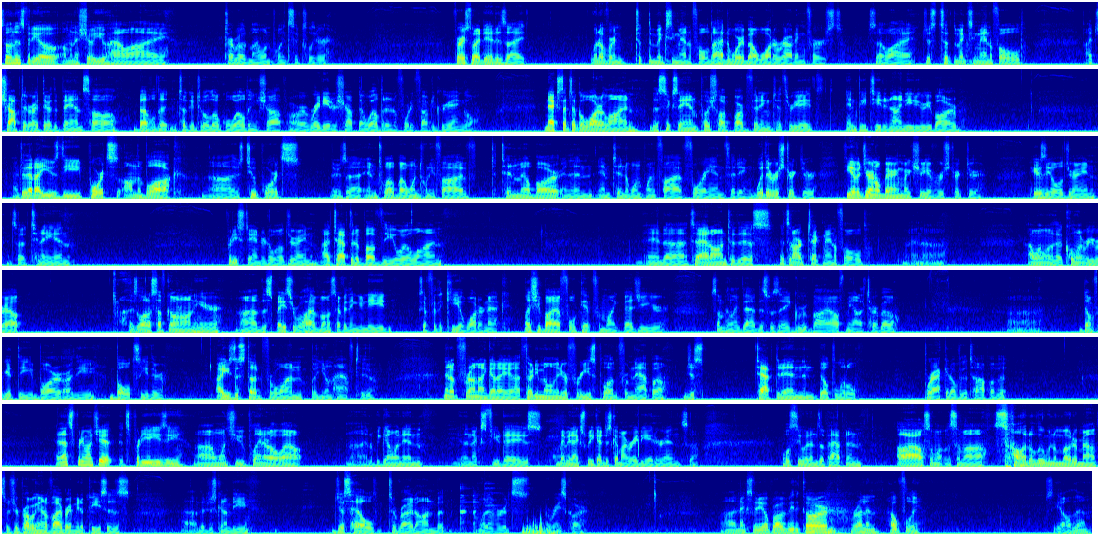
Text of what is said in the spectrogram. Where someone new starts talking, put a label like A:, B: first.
A: So in this video, I'm going to show you how I turboed my 1.6 liter. First what I did is I went over and took the mixing manifold. I had to worry about water routing first. So I just took the mixing manifold, I chopped it right there with the bandsaw, beveled it, and took it to a local welding shop or a radiator shop that welded at a 45 degree angle. Next I took a water line, the 6AN push lock barb fitting to 3 8 NPT to 90 degree barb. After that I use the ports on the block. Uh, there's two ports. There's a M12 by 125 to 10 mil bar and then M10 to 1.5 4AN fitting with a restrictor. If you have a journal bearing, make sure you have a restrictor. Here's the oil drain. It's a 10AN. Pretty standard oil drain. I tapped it above the oil line. And uh, to add on to this, it's an Arctech manifold. And uh, I went with a coolant reroute there's a lot of stuff going on here. Uh, the spacer will have most everything you need, except for the Kia water neck. Unless you buy a full kit from like BEGi or something like that. This was a group buy off Miata Turbo. Uh, don't forget the bar or the bolts either. I used a stud for one, but you don't have to. Then up front, I got a uh, 30 millimeter freeze plug from Napa. Just tapped it in and built a little bracket over the top of it. And that's pretty much it. It's pretty easy uh, once you plan it all out. Uh, it'll be going in in the next few days, maybe next week. I just got my radiator in, so we'll see what ends up happening. Oh, I also went with some uh, solid aluminum motor mounts, which are probably going to vibrate me to pieces. Uh, they're just going to be just hell to ride on, but whatever. It's a race car. Uh, next video will probably be the car running, hopefully. See y'all then.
